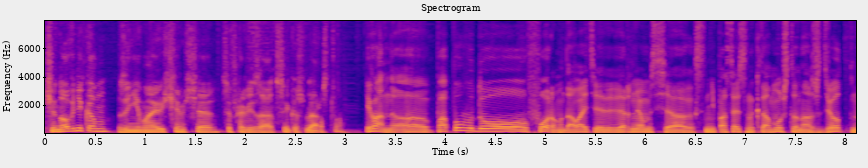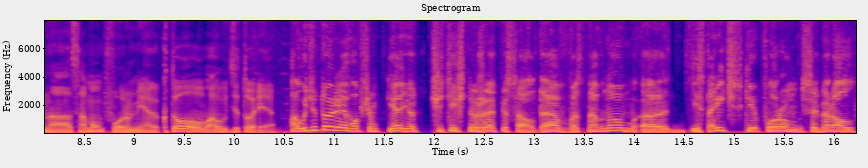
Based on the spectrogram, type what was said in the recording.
чиновником, занимающимся цифровизацией государства. Иван, э, по поводу форума давайте вернемся непосредственно к тому, что нас ждет на самом форуме. Кто аудитория? Аудитория, в общем, я ее частично уже описал. Да? В основном э, исторически форум собирал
